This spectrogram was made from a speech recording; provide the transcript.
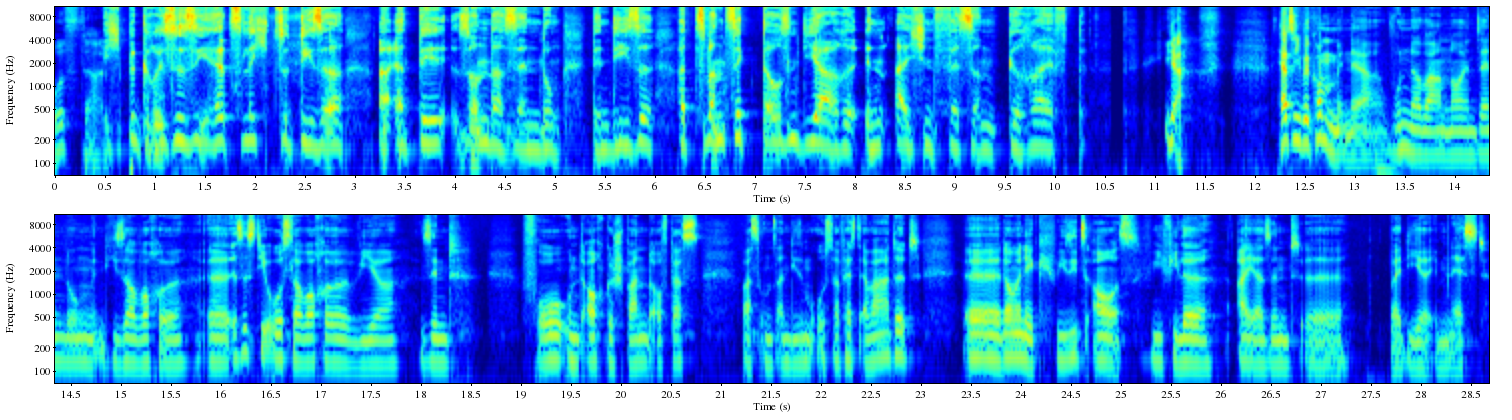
Ostern. Ich begrüße Sie herzlich zu dieser ARD-Sondersendung, denn diese hat 20.000 Jahre in Eichenfässern gereift. Ja, Herzlich willkommen in der wunderbaren neuen Sendung in dieser Woche. Äh, es ist die Osterwoche. Wir sind froh und auch gespannt auf das, was uns an diesem Osterfest erwartet. Äh, Dominik, wie sieht's aus? Wie viele Eier sind äh, bei dir im Nest?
